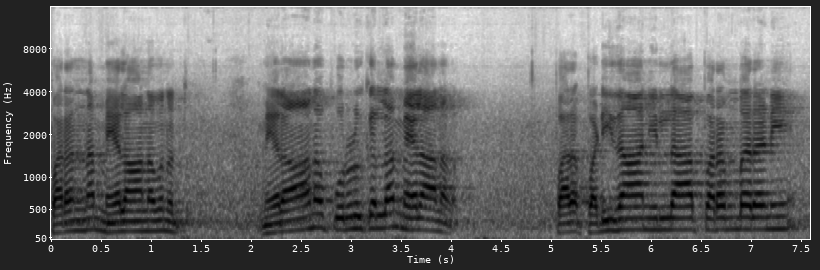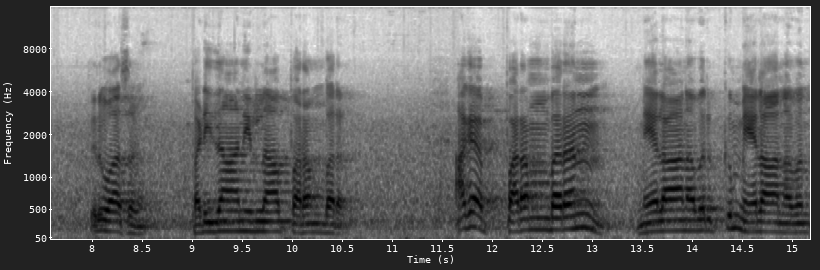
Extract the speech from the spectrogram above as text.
பரன்னா மேலானவன் அர்த்தம். மேலான பொருளுக்கெல்லாம் மேலானவன். பர படிதான் இல்லா பரம்பரனே. திருவாசகம். படிதானில்லா பரம்பரன். ஆக பரம்பரன் மேலானவர்க்கும் மேலானவன்.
